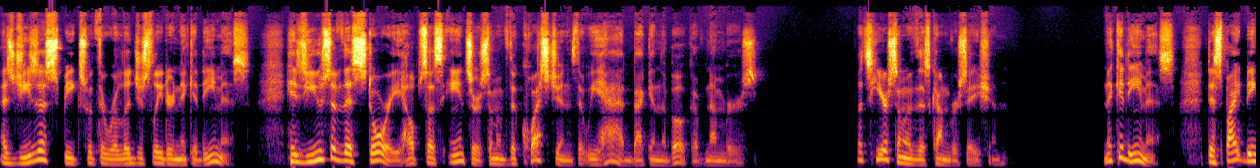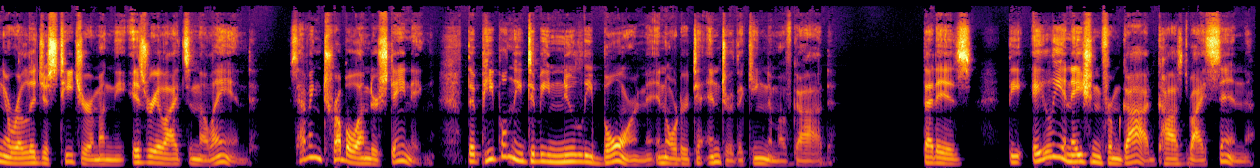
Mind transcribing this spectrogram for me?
As Jesus speaks with the religious leader Nicodemus, his use of this story helps us answer some of the questions that we had back in the book of Numbers. Let's hear some of this conversation. Nicodemus, despite being a religious teacher among the Israelites in the land, is having trouble understanding that people need to be newly born in order to enter the kingdom of God. That is, the alienation from God caused by sin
